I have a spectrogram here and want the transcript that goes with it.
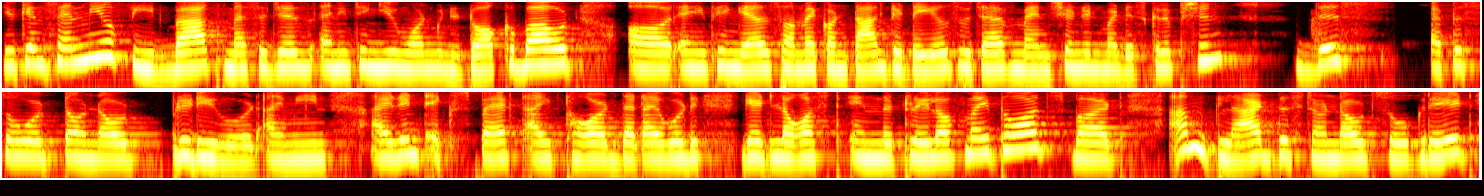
You can send me your feedback, messages, anything you want me to talk about, or anything else on my contact details, which I have mentioned in my description. This episode turned out pretty good. I mean, I didn't expect, I thought that I would get lost in the trail of my thoughts, but I'm glad this turned out so great.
